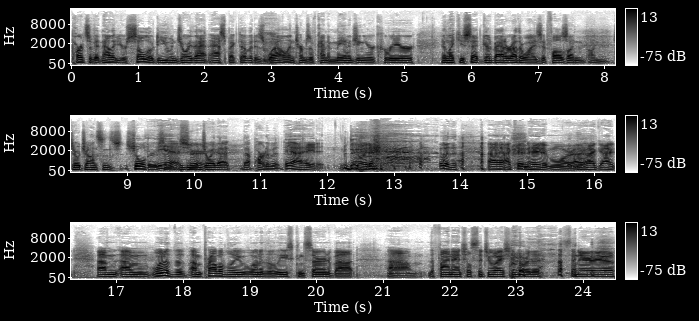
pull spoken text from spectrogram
parts of it. Now that you're solo, do you enjoy that aspect of it as well in terms of kind of managing your career? And like you said, good, bad, or otherwise, it falls on on Joe Johnson's shoulders. Yeah, and, and Do you enjoy that that part of it? Yeah, I hate it. No, it- with it, I, I couldn't hate it more. Yeah. I, I, I, I'm, I'm one of the. I'm probably one of the least concerned about um, the financial situation or the scenario.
